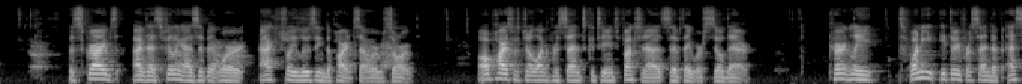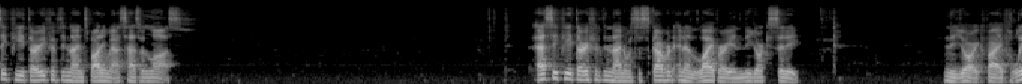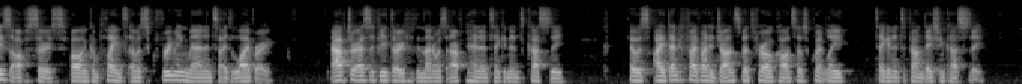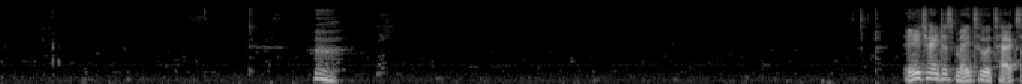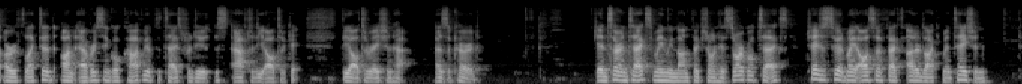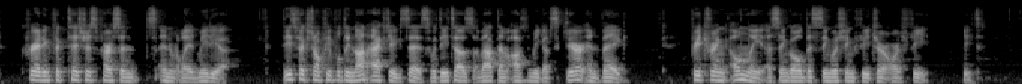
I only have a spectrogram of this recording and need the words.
The Describes it as feeling as if it were actually losing the parts that were absorbed. All parts which no longer present continue to function as if they were still there. Currently, 23% of SCP-3059's body mass has been lost. SCP-3059 was discovered in a library in New York City, New York by police officers following complaints of a screaming man inside the library. After SCP-3059 was apprehended and taken into custody, it was identified by the John Smith Protocol and subsequently taken into Foundation custody. Any changes made to a text are reflected on every single copy of the text produced after the, alter the alteration has occurred. In certain texts, mainly non-fictional and historical texts, changes to it may also affect other documentation, creating fictitious persons in related media. These fictional people do not actually exist, with details about them often being obscure and vague, featuring only a single distinguishing feature or feat.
